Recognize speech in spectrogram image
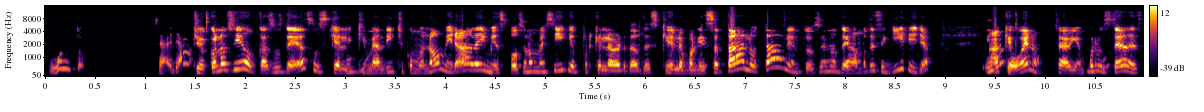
Punto. O sea, ya. Yo he conocido casos de esos que, que me han dicho como, no, mira, y mi esposo no me sigue porque la verdad es que le molesta tal o tal, entonces nos dejamos de seguir y ya. Ah, qué bueno, o sea, bien por ustedes.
